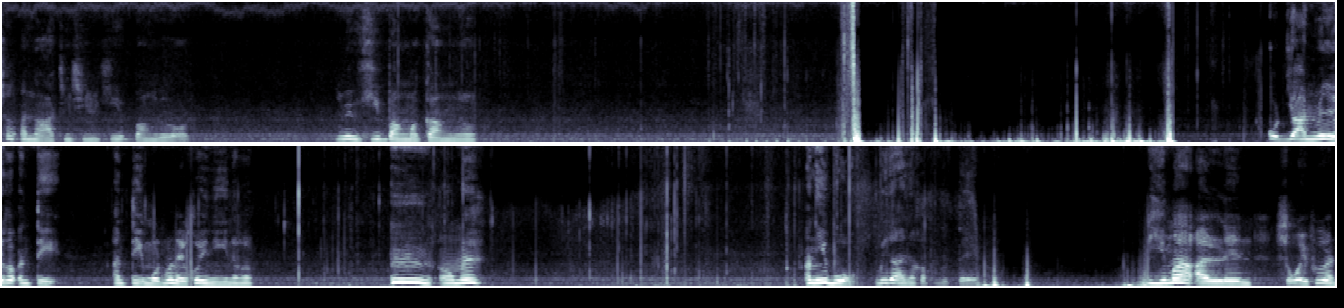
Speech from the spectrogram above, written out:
ช่างอนาถจริงๆคีบบังตลอด ไม่มีคีบบังมากังเนอะกดยันไว้เลยครับอันติ อันตีหมดเมื่อไหร่ค่อยหนีนะครับ อืมเอาไหมอันนี้บวกไม่ได้นะครับแต่ดีมากอันเลนสวยเพื่อน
